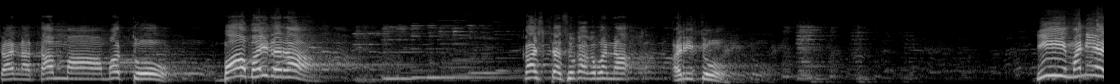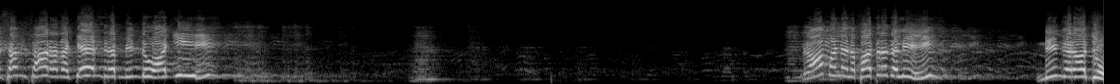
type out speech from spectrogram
ತನ್ನ ತಮ್ಮ ಮತ್ತು ಬಾ ಮೈದರ ಕಷ್ಟ ಸುಖವನ್ನ ಅರಿತು. ಈ ಮನೆಯ ಸಂಸಾರದ ಕೇಂದ್ರ ಬಿಂದುವಾಗಿ ರಾಮಣ್ಣನ ಪಾತ್ರದಲ್ಲಿ ನಿಂಗರಾಜು.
